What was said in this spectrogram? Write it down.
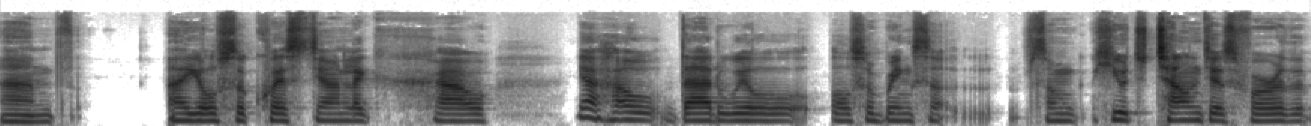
And I also question like how, yeah, how that will also bring some, some huge challenges for the,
